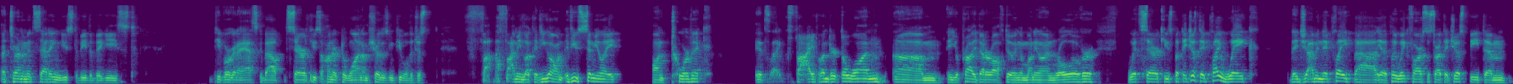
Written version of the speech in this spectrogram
a tournament setting, used to be the Big East. People are going to ask about Syracuse 100 to one. I'm sure there's going to be people that just. I mean, look, if you go on, if you simulate on Torvik, it's like 500 to one. Um, you're probably better off doing a money line rollover with Syracuse, but they just they play Wake. They, I mean, they play. Uh, yeah, they play Wake Forest to start. They just beat them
